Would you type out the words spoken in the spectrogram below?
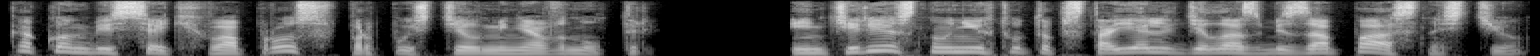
как он без всяких вопросов пропустил меня внутрь. Интересно, у них тут обстояли дела с безопасностью.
